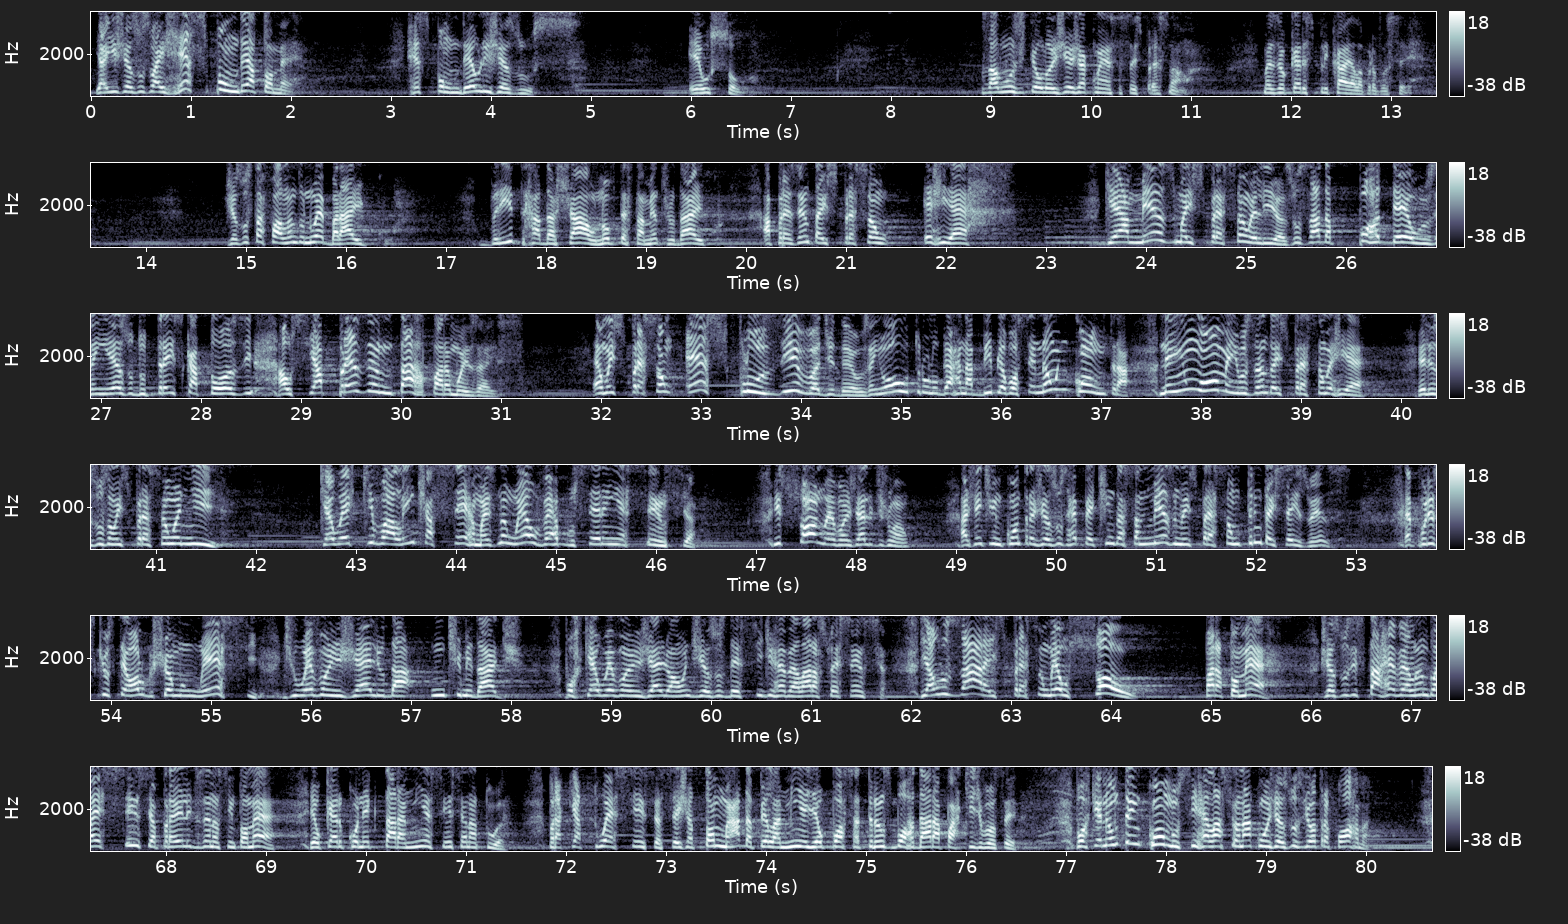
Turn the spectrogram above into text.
E aí Jesus vai responder a Tomé. Respondeu-lhe Jesus: Eu sou. Os alunos de teologia já conhecem essa expressão, mas eu quero explicar ela para você. Jesus está falando no hebraico. Brit Hadashah, o Novo Testamento judaico, apresenta a expressão Erier, que é a mesma expressão, Elias, usada por Deus em Êxodo 3,14, ao se apresentar para Moisés. É uma expressão exclusiva de Deus. Em outro lugar na Bíblia você não encontra nenhum homem usando a expressão Erier. Eles usam a expressão ani, que é o equivalente a ser, mas não é o verbo ser em essência. E só no Evangelho de João a gente encontra Jesus repetindo essa mesma expressão 36 vezes. É por isso que os teólogos chamam esse de o evangelho da intimidade, porque é o evangelho onde Jesus decide revelar a sua essência. E ao usar a expressão eu sou para Tomé, Jesus está revelando a essência para ele, dizendo assim: Tomé, eu quero conectar a minha essência na tua, para que a tua essência seja tomada pela minha e eu possa transbordar a partir de você porque não tem como se relacionar com Jesus de outra forma.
